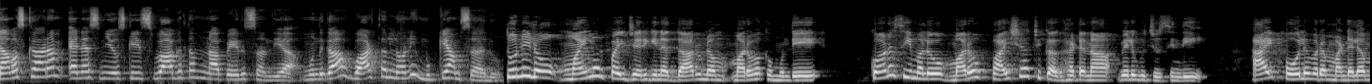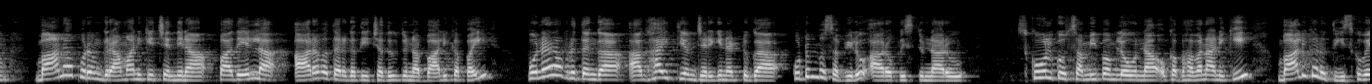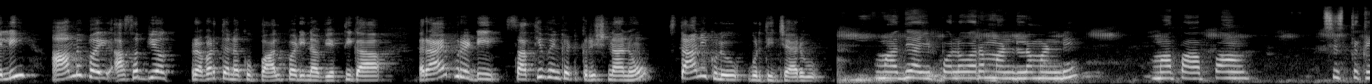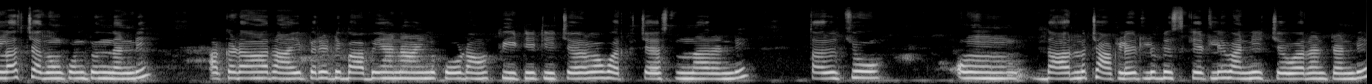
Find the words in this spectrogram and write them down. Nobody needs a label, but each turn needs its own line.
నమస్కారం ఎన్ఎస్ న్యూస్కి స్వాగతం. నా పేరు సంధ్య. ముందుగా వార్తల్లోని ముఖ్యాంశాలు.
తునిలో మైనర్పై జరిగిన దారుణం మరొక ముందే కోనసీమలో మరో పైశాచిక ఘటన వెలుగు చూసింది. ఐ. పోలవరం మండలం బాణాపురం గ్రామానికి చెందిన పదేళ్ళ ఆరవ తరగతి చదువుతున్న బాలికపై పునరావృతంగా అఘాయిత్యం జరిగినట్టుగా కుటుంబ సభ్యులు ఆరోపిస్తున్నారు. స్కూల్కు సమీపంలో ఉన్న ఒక భవనానికి బాలికను తీసుకువెళ్ళి ఆమెపై అసభ్య ప్రవర్తనకు పాల్పడిన వ్యక్తిగా రాయపురెడ్డి సత్యవెంకట కృష్ణను స్థానికులు గుర్తించారు.
మాది అయ్యపోలవరం మండలం అండి. మా పాప సిక్స్త్ క్లాస్ చదువుకుంటుందండి. అక్కడ రాయపురెడ్డి బాబీ అని ఆయన కూడా పీటీ టీచర్గా వర్క్ చేస్తున్నారండి. తరచూ దారిలో చాక్లెట్లు బిస్కెట్లు ఇవన్నీ ఇచ్చేవారంటండి.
